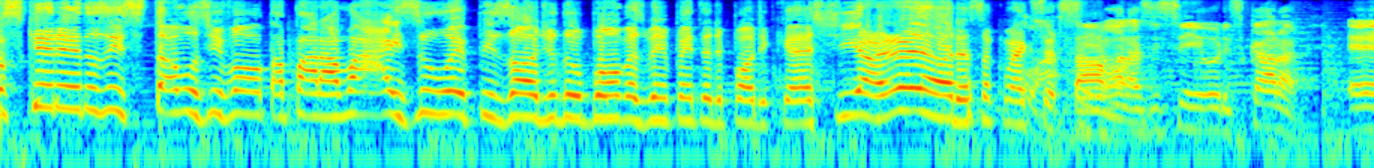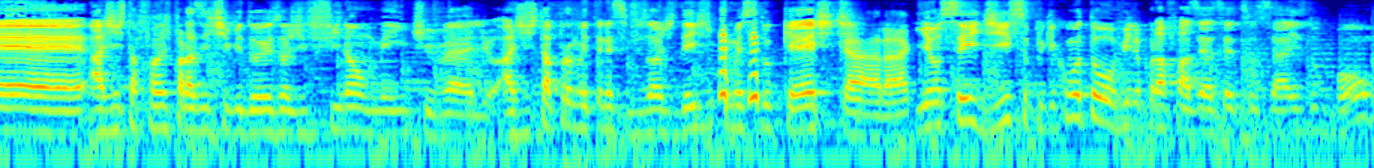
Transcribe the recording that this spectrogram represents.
Meus queridos, estamos de volta para mais um episódio do Bombas Bem Painted Podcast. E aí, Anderson, como é que Olá, você tá? mano? Senhoras e senhores, cara, é... a gente tá falando de Parasite Eve 2 hoje, finalmente, velho. A gente tá prometendo esse episódio desde o começo do cast. Caraca. E eu sei disso, porque como eu tô ouvindo pra fazer as redes sociais do Bomb,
